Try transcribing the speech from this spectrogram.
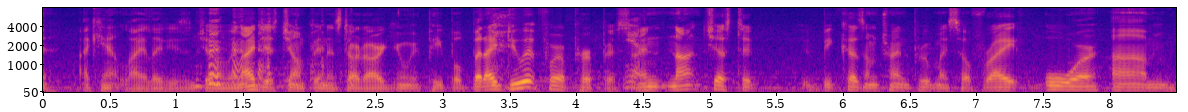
I can't lie, ladies and gentlemen. I just jump in and start arguing with people, but I do it for a purpose, yeah. and not just to because I'm trying to prove myself right or um,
